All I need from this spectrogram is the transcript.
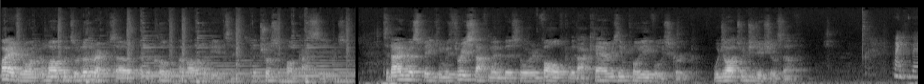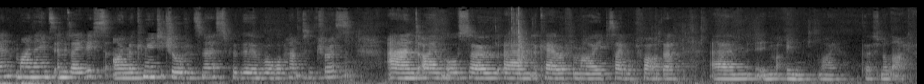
Hi everyone and welcome to another episode of the Club of the Beauty, the Trust podcast series. Today we are speaking with three staff members who are involved with our Carers Employee Voice Group. Would you like to introduce yourself? Thank you, Ben. My name's Emma Davis. I'm a community children's nurse for the Royal Wolverhampton Trust, and I am also um, a carer for my disabled father um, in, in my personal life.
